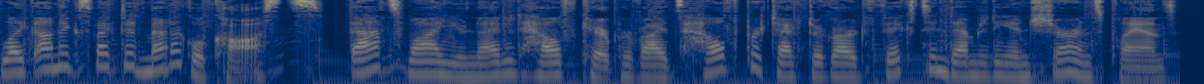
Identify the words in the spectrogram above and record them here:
like unexpected medical costs. That's why United Healthcare provides Health Protector Guard fixed indemnity insurance plans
